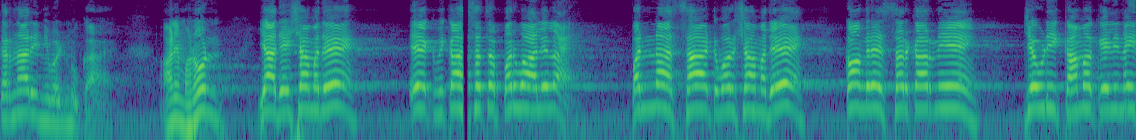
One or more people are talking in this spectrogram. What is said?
करणारी निवडणूक आहे. आणि म्हणून या देशामध्ये एक विकासाचं पर्व आलेलं आहे. पन्नास साठ वर्षामध्ये काँग्रेस सरकारने जेवढी कामं केली नाही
